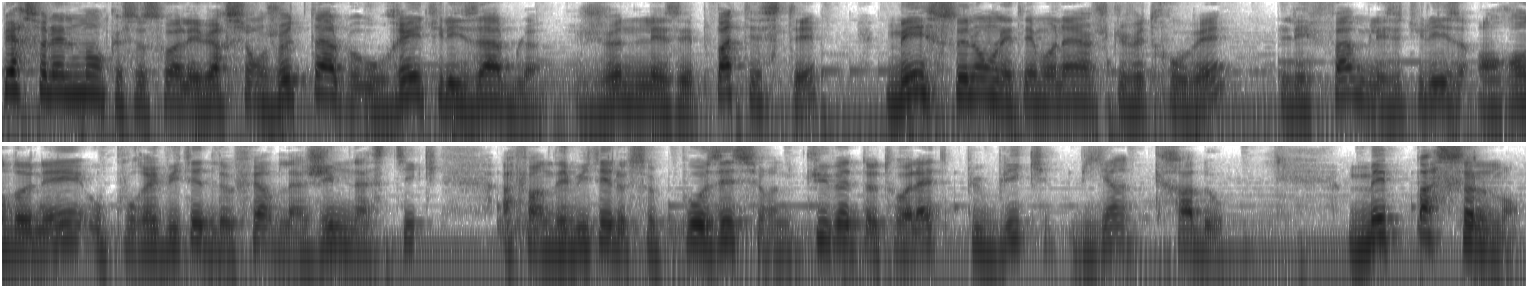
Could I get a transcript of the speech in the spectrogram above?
Personnellement, que ce soit les versions jetables ou réutilisables, je ne les ai pas testées, Mais selon les témoignages que j'ai trouvés, les femmes les utilisent en randonnée ou pour éviter de faire de la gymnastique afin d'éviter de se poser sur une cuvette de toilette publique bien crado. Mais pas seulement.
